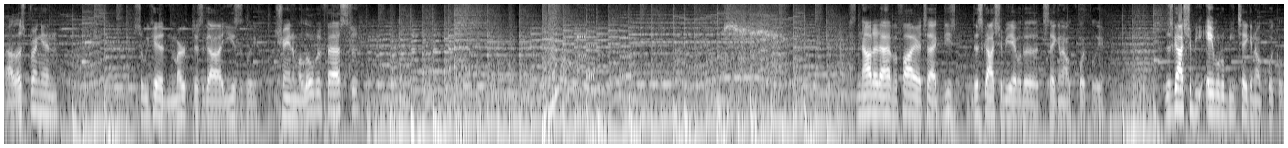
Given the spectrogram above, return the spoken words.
Now let's bring in so we could murk this guy easily. Train him a little bit faster. Now that I have a fire attack, these this guy should be able to take it out quickly. This guy should be able to be taken out quickly.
